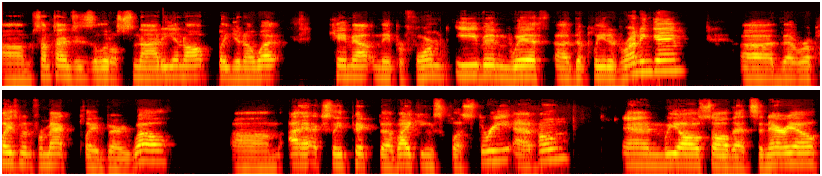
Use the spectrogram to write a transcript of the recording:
Um, sometimes he's a little snotty and all, but you know what? Came out and they performed even with a depleted running game. Uh, the replacement for Mac played very well. Um, I actually picked the Vikings plus three at home, and we all saw that scenario.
